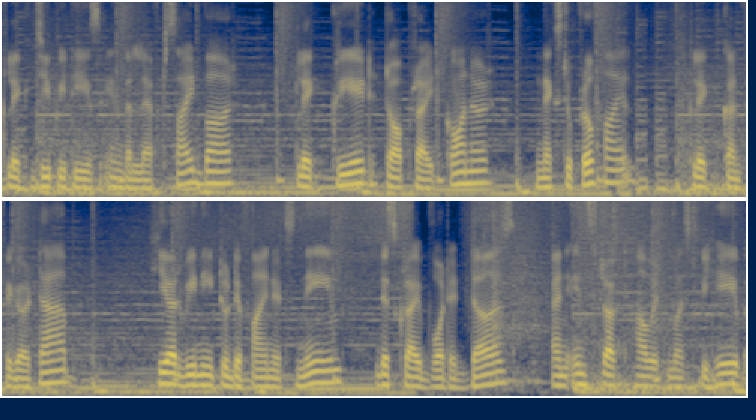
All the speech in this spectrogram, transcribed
click GPTs in the left sidebar, click Create top right corner, next to Profile, click Configure tab. Here we need to define its name, describe what it does, and instruct how it must behave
